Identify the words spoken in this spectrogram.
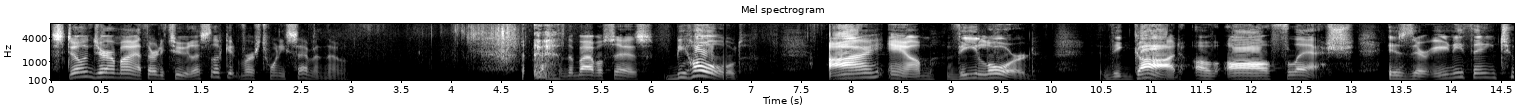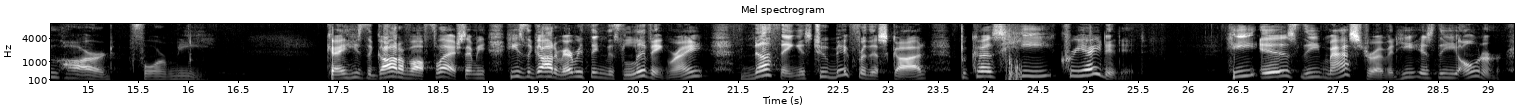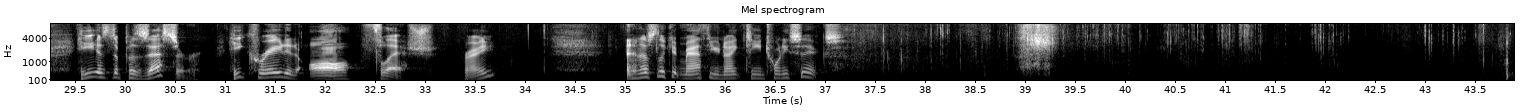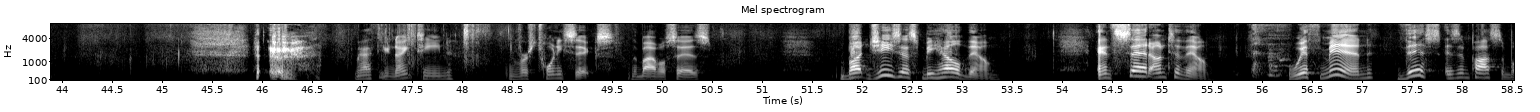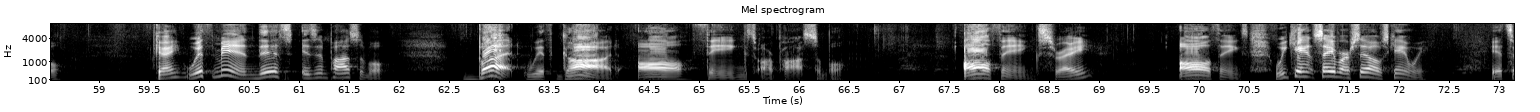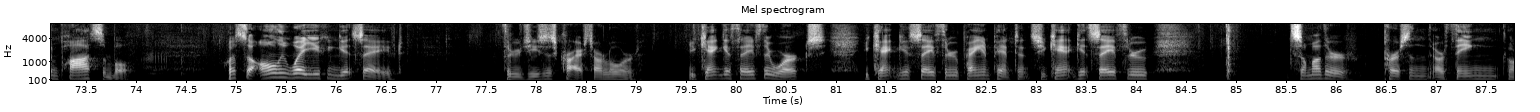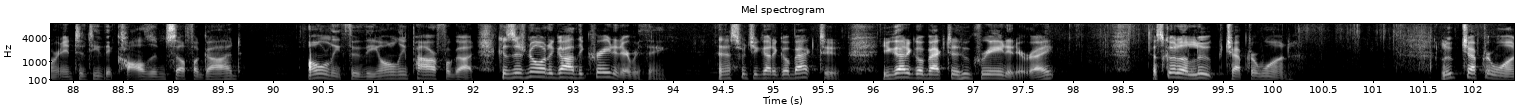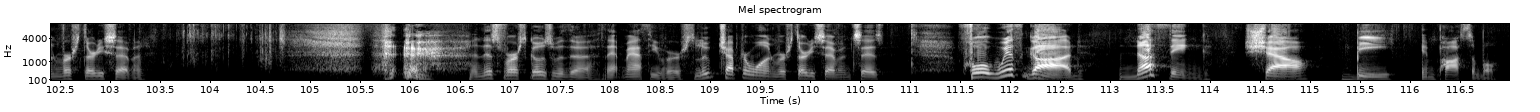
Still in Jeremiah 32. Let's look at verse 27, though. the Bible says, Behold, I am the Lord, the God of all flesh. Is there anything too hard for me? Okay, he's the God of all flesh. I mean, he's the God of everything that's living, right? Nothing is too big for this God because he created it. He is the master of it, he is the owner, he is the possessor. He created all flesh, right? And let's look at Matthew 19 26. Matthew 19, verse 26, the Bible says, But Jesus beheld them and said unto them, With men this is impossible. Okay? With men this is impossible. But with God, all things are possible. All things, right? All things. We can't save ourselves, can we? It's impossible. What's the only way you can get saved? Through Jesus Christ our Lord. You can't get saved through works. You can't get saved through paying penance. You can't get saved through some other person or thing or entity that calls himself a God. Only through the only powerful God. Because there's no other God that created everything. And that's what you got to go back to. You got to go back to who created it, right? Let's go to Luke chapter 1. Luke chapter 1, verse 37. and this verse goes with uh, that Matthew verse. Luke chapter 1, verse 37 says, For with God nothing shall be impossible.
